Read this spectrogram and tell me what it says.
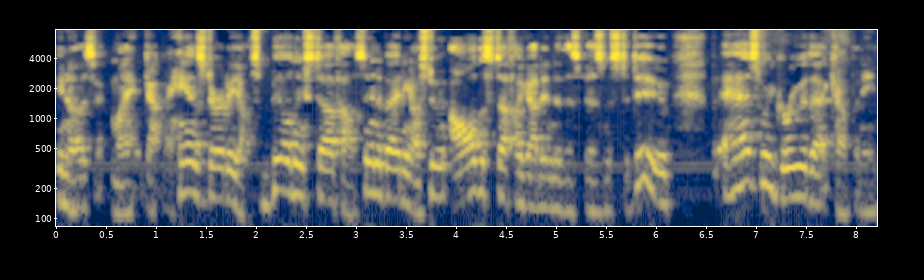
you know, I was, my got my hands dirty. I was building stuff. I was innovating. I was doing all the stuff I got into this business to do. But as we grew that company,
